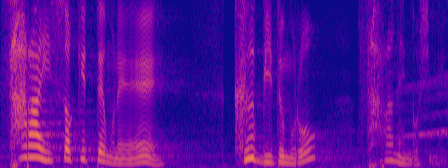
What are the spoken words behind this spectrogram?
살아 있었기 때문에 그 믿음으로 살아낸 것입니다.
